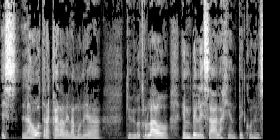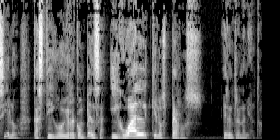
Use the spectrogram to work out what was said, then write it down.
es la otra cara de la moneda que del otro lado embeleza a la gente con el cielo, castigo y recompensa, igual que los perros el entrenamiento.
